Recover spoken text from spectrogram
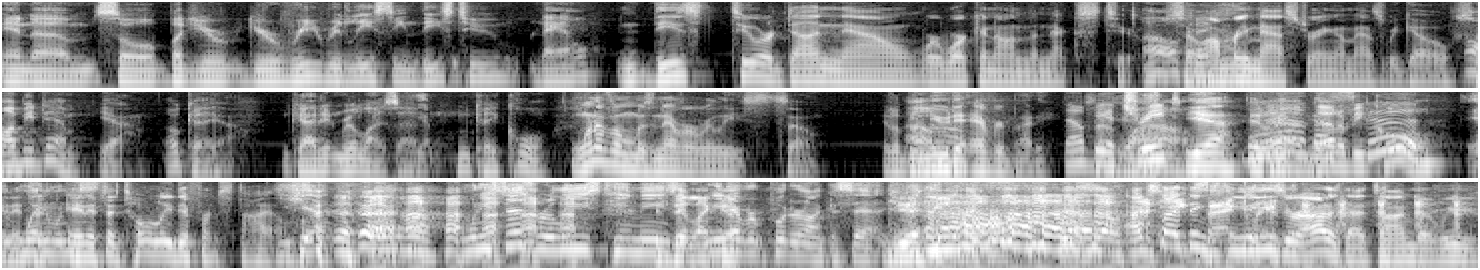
And um, so, but you're you're re-releasing these two now. These two are done now. We're working on the next two. Oh, So. I'm remastering them as we go. So, Oh, I'll be damned. yeah. Okay. Yeah. Okay, I didn't realize that. Okay, cool. One of them was never released, so it'll be Oh. new to everybody. That'll be a So- treat. Wow. Yeah, Yeah, that'll be good. cool. and, it's, When- a, when and it's a totally different style. Yeah. when he says released, he means it that like we a- never put it on cassette. Yeah. Actually, I think Exactly. CDs are out at that time, but we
